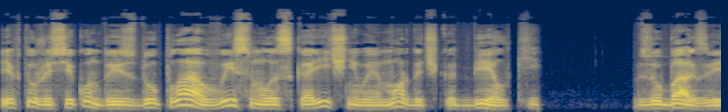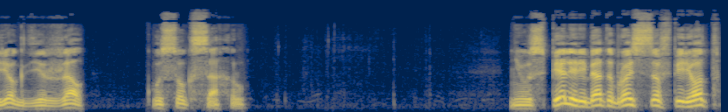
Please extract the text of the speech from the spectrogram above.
и в ту же секунду из дупла высунулась коричневая мордочка белки. В зубах зверек держал кусок сахару. Не успели ребята броситься вперед,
